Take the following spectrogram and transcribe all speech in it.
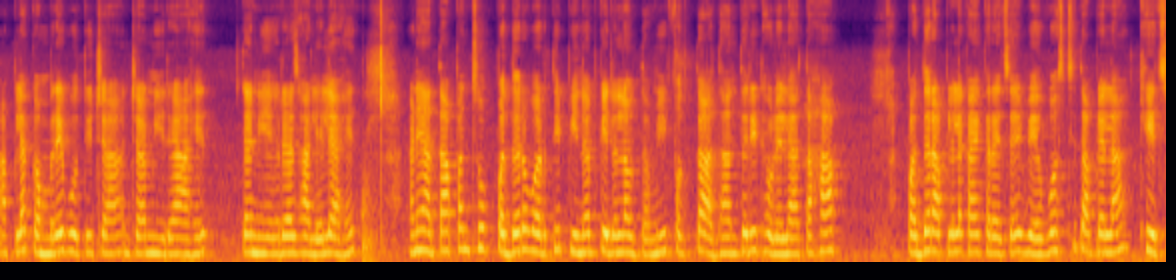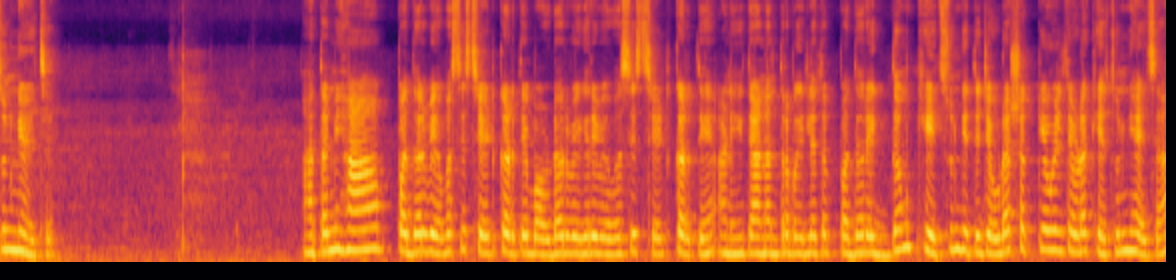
आपल्या कमरेभोवतीच्या ज्या मिऱ्या आहेत त्या निऱ्या झालेल्या आहेत. आणि आता आपण जो पदरवरती पिनअप केलेला नव्हता मी फक्त अधांतरी ठेवलेला आता हा पदर आपल्याला काय करायचं आहे? व्यवस्थित आपल्याला खेचून घ्यायचं आहे. आता मी हा पदर व्यवस्थित सेट करते बॉर्डर वगैरे व्यवस्थित सेट करते आणि त्यानंतर बघितलं तर पदर एकदम खेचून घेते. जेवढा शक्य होईल तेवढा खेचून घ्यायचा.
